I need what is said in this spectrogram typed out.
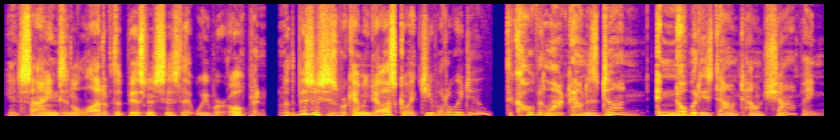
and signs in a lot of the businesses that we were open. Well, the businesses were coming to us going, gee, what do we do? The COVID lockdown is done and nobody's downtown shopping.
